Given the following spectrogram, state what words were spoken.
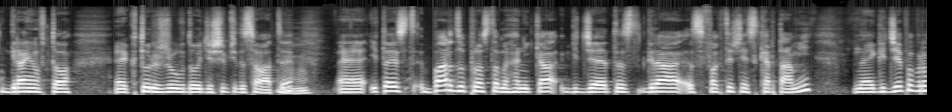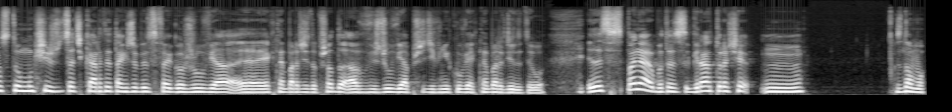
grają w to, e, który żółw dojdzie szybciej do sałaty. Mhm. E, I to jest bardzo prosta mechanika, gdzie to jest gra z, faktycznie z kartami, e, gdzie po prostu musisz rzucać karty tak, żeby swojego żółwia jak najbardziej do przodu, a żółwia przeciwników jak najbardziej do tyłu. I to jest wspaniałe, bo to jest gra, która się... Mm, Znowu,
